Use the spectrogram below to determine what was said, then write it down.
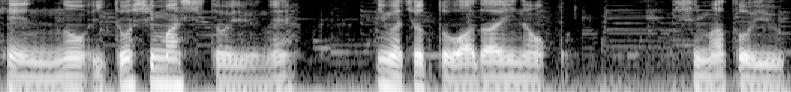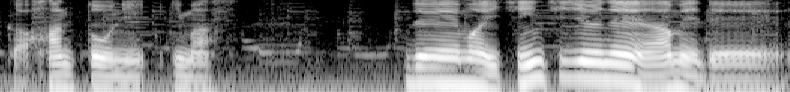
県の糸島市というね今ちょっと話題の島というか半島にいます。でまあ一日中ね雨で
